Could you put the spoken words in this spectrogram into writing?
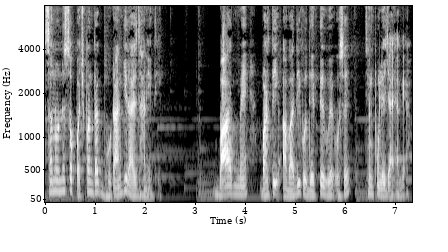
सन 1955 तक भूटान की राजधानी थी। बाद में बढ़ती आबादी को देखते हुए उसे थिम्पू ले जाया गया।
